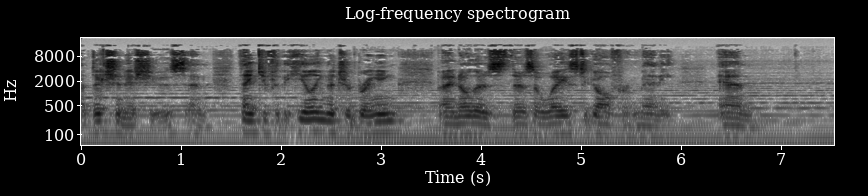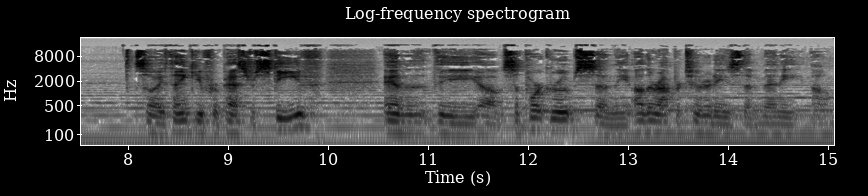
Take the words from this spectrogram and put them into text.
addiction issues. And thank you for the healing that you're bringing. But I know there's there's a ways to go for many. And so I thank you for Pastor Steve and the uh, support groups and the other opportunities that many um,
